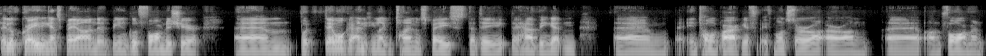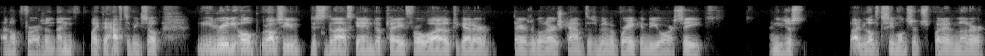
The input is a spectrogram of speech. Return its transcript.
they look great against Bayonne. They've been in good form this year. Um, but they won't get anything like the time and space that they they have been getting um in Thomond Park if if Munster are, are on uh on form and, and up for it and, and like they have to be. So you really hope obviously this is the last game they'll play for a while together. Players will go to Irish camp. There's a bit of a break in the URC. And you just I'd love to see Munster put out another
